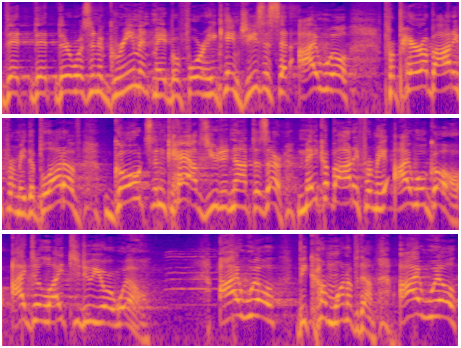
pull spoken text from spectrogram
that, that there was an agreement made before he came. Jesus said, I will prepare a body for me. The blood of goats and calves you did not desire. Make a body for me. I will go. I delight to do your will. I will become one of them. I will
